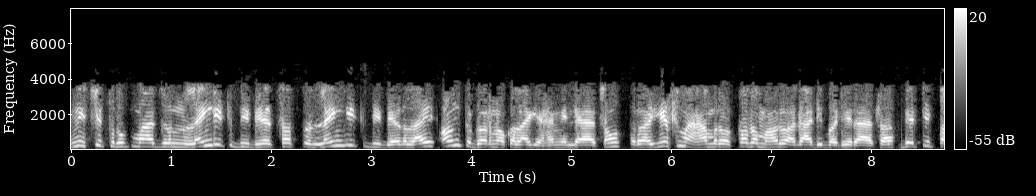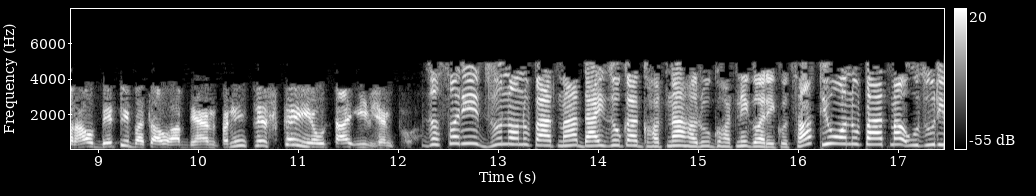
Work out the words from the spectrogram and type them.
निश्चित रूपमा जुन लैङ्गिक विभेद छ त्यो लैङ्गिक विभेदलाई अन्त गर्नको लागि हामी ल्याएछौँ र यसमा हाम्रो कदमहरू अगाडि बढिरहेछ। बेटी पढाऊ बेटी बचाऊ अभियान पनि त्यसकै एउटा इभेन्ट हो। जसरी जुन अनुपातमा दाइजोका घटनाहरू घट्ने गरेको छ त्यो अनुपातमा उजुरी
